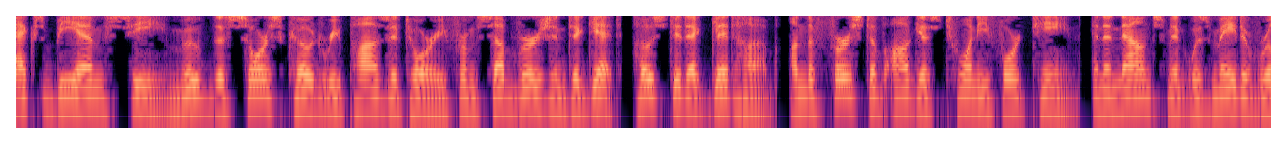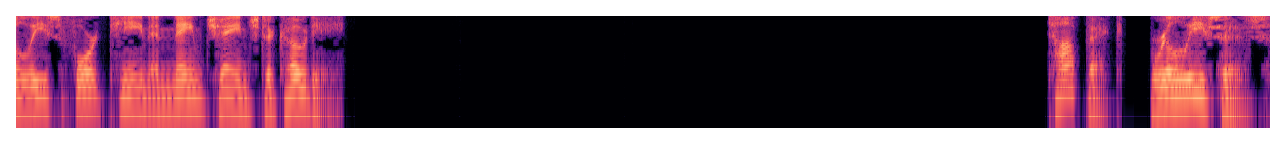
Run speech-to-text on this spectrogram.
XBMC moved the source code repository from Subversion to Git, hosted at GitHub. On the 1st of August 2014, an announcement was made of release 14 and name change to Kodi. Releases.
